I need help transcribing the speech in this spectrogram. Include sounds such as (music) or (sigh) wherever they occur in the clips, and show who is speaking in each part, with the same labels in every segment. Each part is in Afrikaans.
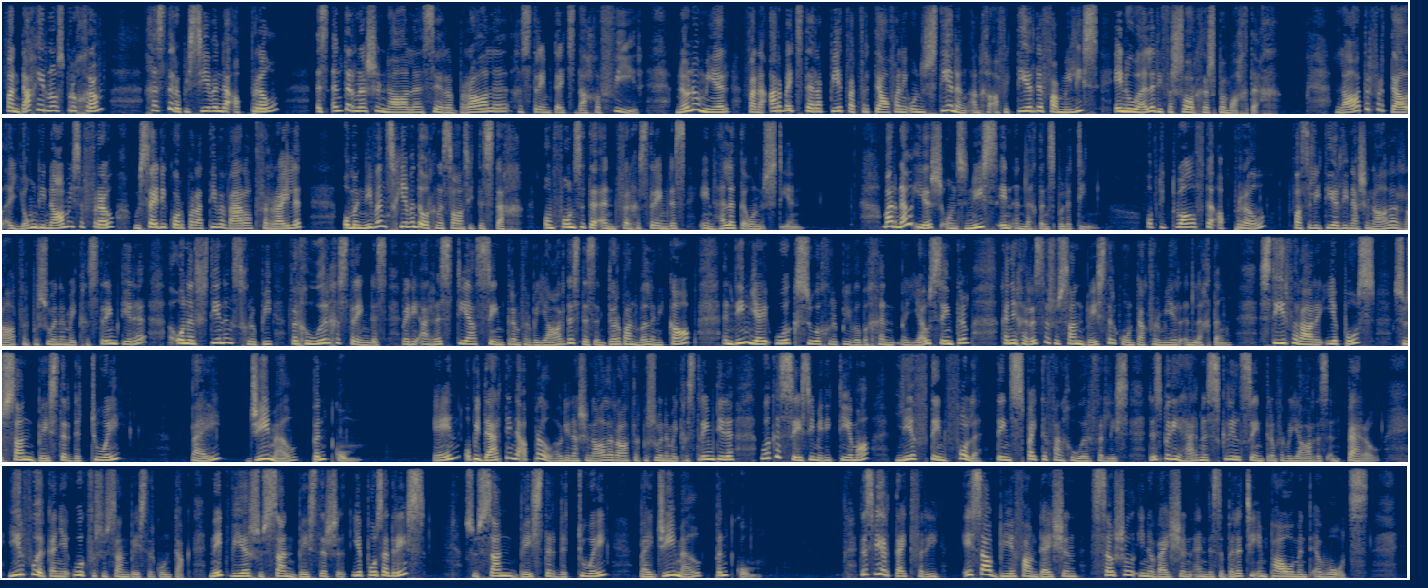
Speaker 1: Vandag hier in ons program, gister op die 7de April, is internasionale serebrale gestremdheidsdag gevier. Nou nou meer van 'n arbeidsterapeut wat vertel van die ondersteuning aan geaffekteerde families en hoe hulle die versorgers bemagtig. Later vertel 'n jong dinamiese vrou hoe sy die korporatiewe wêreld verruil het om 'n nuwe winsgewende organisasie te stig om fondse te in vir gestremdes en hulle te ondersteun. Maar nou eers ons nuus en inligtingspulsatie. Op die 12de April fasiliteer die Nasionale Raad vir persone met gestremthede 'n ondersteuningsgroepie vir gehoorgestremdes by die Aristia Sentrum vir Bejaardes dis in Durbanville in die Kaap. Indien jy ook so 'n groepie wil begin by jou sentrum, kan jy gerus vir Susan Bester kontak vir meer inligting. Stuur vir haar 'n e-pos susanbester2@gmail.com. En op die 13de April hou die Nasionale Raad vir persone met gestremthede ook 'n sessie met die tema Leef ten volle ten spyte van gehoorverlies. Dis by die Hernus Skriel Sentrum vir Bejaardes in Parow. Hiervoor kan jy ook vir Susan Bester kontak. Net weer Susan Bester se e-posadres: susanbesterde2@gmail.com. Dis weer tyd vir die SAB Foundation Social Innovation and Disability Empowerment Awards.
